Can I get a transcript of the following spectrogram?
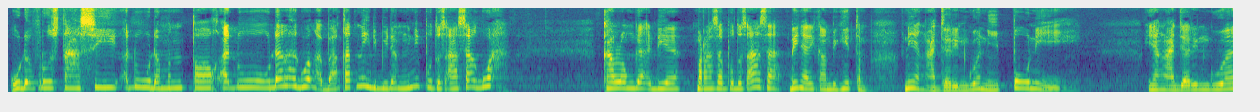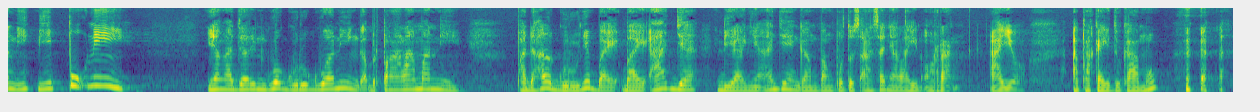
Udah frustasi, aduh udah mentok, aduh udahlah gue gak bakat nih di bidang ini putus asa gue. Kalau nggak dia merasa putus asa, dia nyari kambing hitam. Nih yang ngajarin gue nipu nih yang ngajarin gua nih nipu nih yang ngajarin gua guru gua nih nggak berpengalaman nih padahal gurunya baik-baik aja dianya aja yang gampang putus asa nyalahin orang ayo apakah itu kamu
